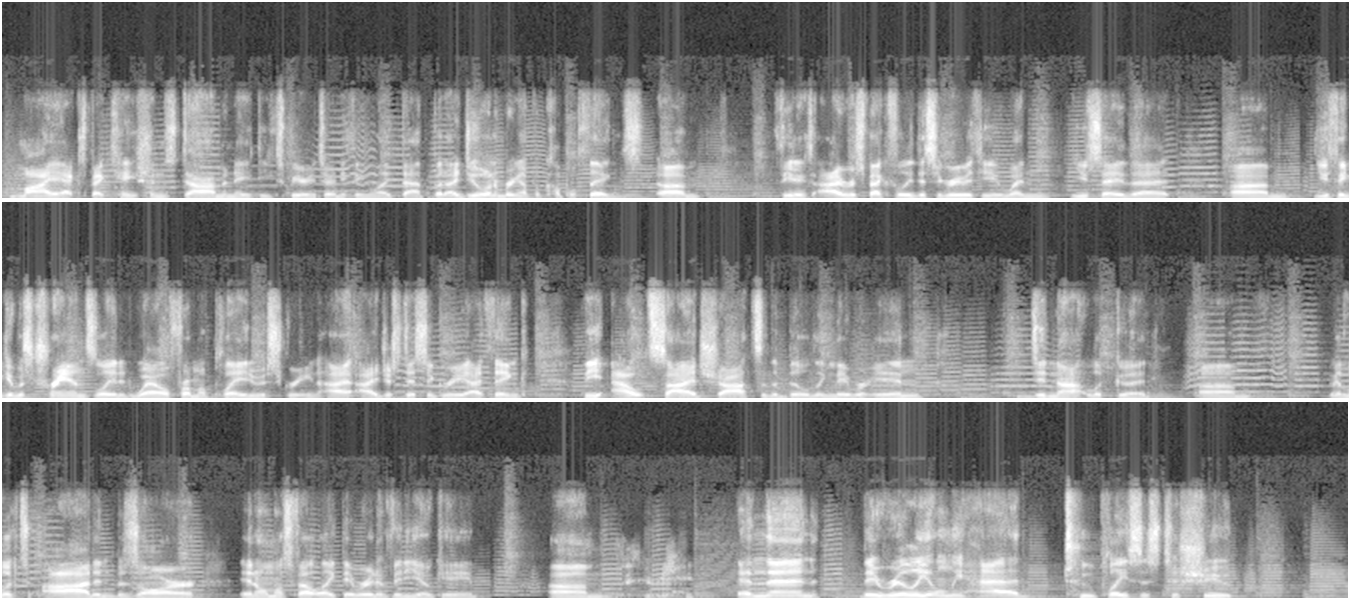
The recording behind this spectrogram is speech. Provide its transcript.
my expectations dominate the experience or anything like that. But I do want to bring up a couple things. Um, Phoenix, I respectfully disagree with you when you say that um, you think it was translated well from a play to a screen. I, I just disagree. I think the outside shots of the building they were in did not look good. Um, it looked odd and bizarre. It almost felt like they were in a video game. Um, and then they really only had two places to shoot.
